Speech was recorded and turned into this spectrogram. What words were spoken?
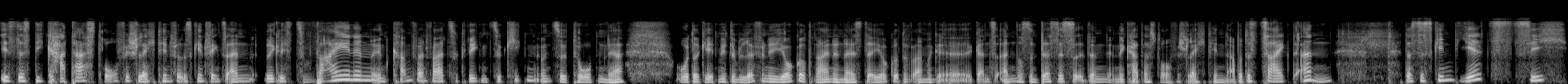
ist es die Katastrophe schlechthin für das Kind. Fängt es an, wirklich zu weinen, einen Krampfanfall zu kriegen, zu kicken und zu toben. Ja. Oder geht mit dem Löffel in den Joghurt rein und dann ist der Joghurt auf einmal äh, ganz anders. Und das ist dann eine Katastrophe schlechthin. Aber das zeigt an, dass das Kind jetzt sich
